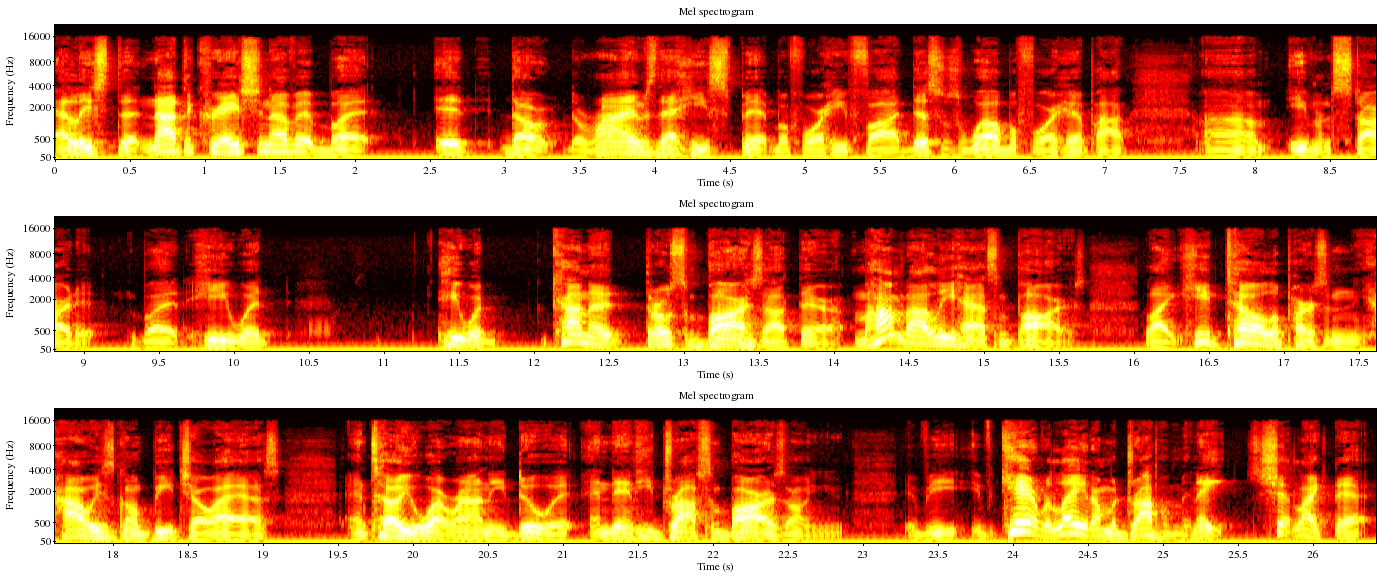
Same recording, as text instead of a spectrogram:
at least the, not the creation of it, but it the the rhymes that he spit before he fought. This was well before hip hop um, even started, but he would he would kind of throw some bars out there. Muhammad Ali had some bars. Like he'd tell a person how he's gonna beat your ass and tell you what round he do it, and then he drop some bars on you. If he if you can't relate, I'm gonna drop him an eight. Shit like that.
